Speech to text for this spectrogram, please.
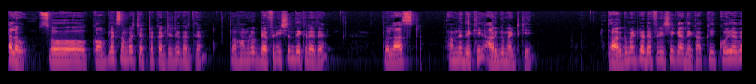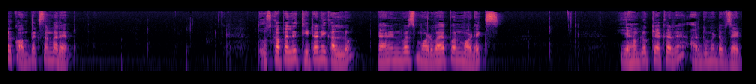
hello so complex number chapter continue करते हैं तो हम लोग डेफिनेशन देख रहे थे तो लास्ट हमने देखी आर्गुमेंट की तो आर्गुमेंट का डेफिनेशन क्या देखा कि कोई अगर कॉम्प्लेक्स नंबर है तो उसका पहले थीटा निकाल लो tan inverse mod y upon mod x ये हम लोग क्या कर रहे हैं आर्ग्यूमेंट ऑफ जेड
